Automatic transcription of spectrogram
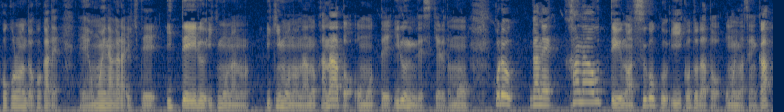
心のどこかで、え思いながら生きていっている生き物なの生き物なのかなと思っているんですけれども、これがね、叶うっていうのはすごくいいことだと思いませんか？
